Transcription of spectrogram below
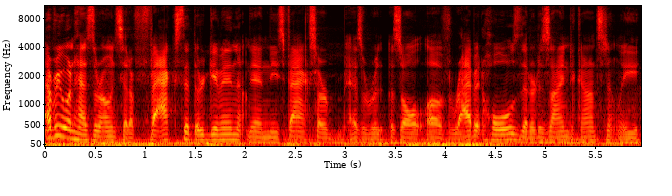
Everyone has their own set of facts that they're given, and these facts are as a re- result of rabbit holes that are designed to constantly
